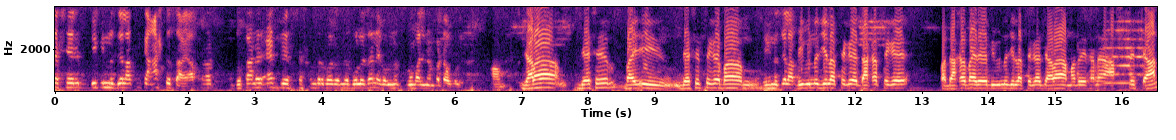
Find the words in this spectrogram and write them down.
দেশের বিভিন্ন জেলা থেকে আসতে চায় আপনার দোকানের অ্যাড্রেসটা সুন্দরভাবে বলে দেন এবং মোবাইল নাম্বারটাও বলে দেন। যারা দেশের বাই এই দেশের থেকে বা বিভিন্ন জেলা বিভিন্ন জেলা থেকে ঢাকার থেকে বা ঢাকার বাইরে বিভিন্ন জেলা থেকে যারা আমাদের এখানে আসতে চান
